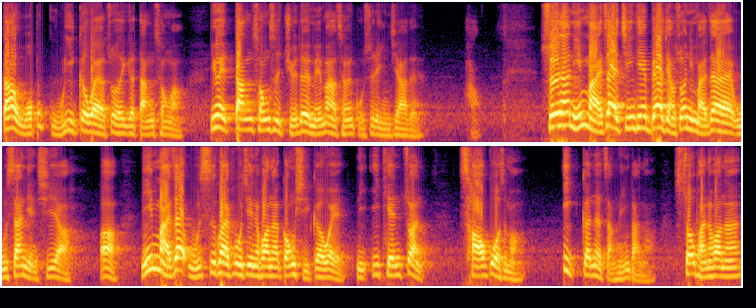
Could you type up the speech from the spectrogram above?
当然，我不鼓励各位啊做一个当冲啊，因为当冲是绝对没办法成为股市的赢家的。好，所以呢，你买在今天，不要讲说你买在五三点七啊啊，你买在五十四块附近的话呢，恭喜各位，你一天赚。超过什么一根的涨停板哦，收盘的话呢，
